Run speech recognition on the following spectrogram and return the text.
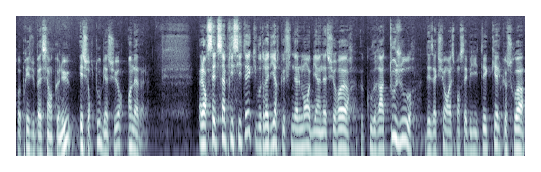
reprise du patient connu, et surtout, bien sûr, en aval. Alors cette simplicité qui voudrait dire que finalement eh un assureur couvrira toujours des actions en responsabilité, quel que soit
